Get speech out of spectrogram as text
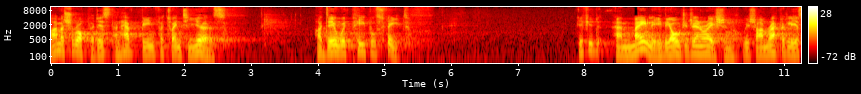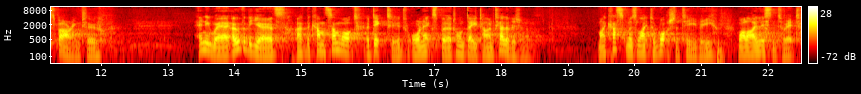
I'm a chiropodist and have been for 20 years. I deal with people's feet. If you, and mainly the older generation, which I'm rapidly aspiring to. Anyway, over the years, I've become somewhat addicted or an expert on daytime television. My customers like to watch the TV while I listen to it,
